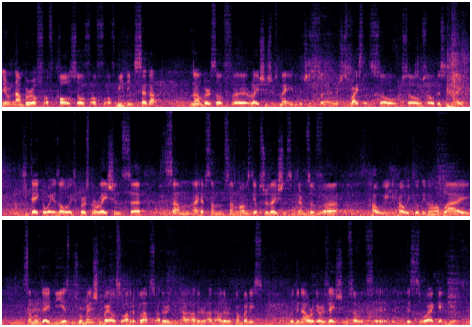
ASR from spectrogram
you know number of, of calls of, of, of meetings set up numbers of uh, relationships made which is uh, which is priceless. So so so this is my key takeaway as always. Personal relations uh, some I have some some obviously observations in terms of uh, how we how we could you know apply some of the ideas which were mentioned by also other clubs other other other, other companies within our organization. So it's uh, this is why I came here.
